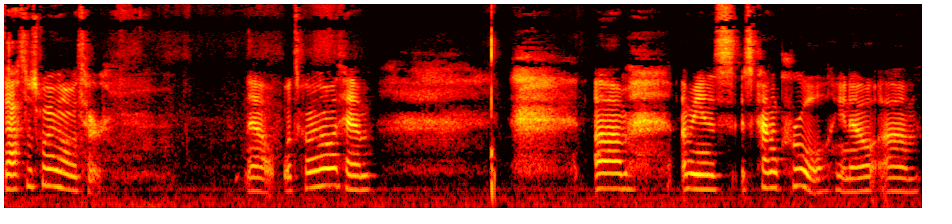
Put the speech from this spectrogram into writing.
that's what's going on with her. Now, what's going on with him? Um, I mean, it's it's kind of cruel, you know. Um,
